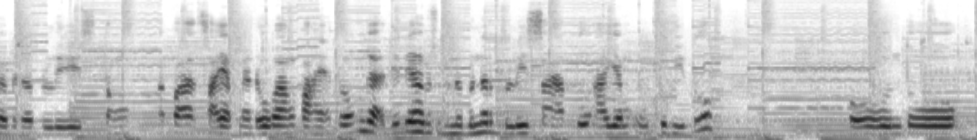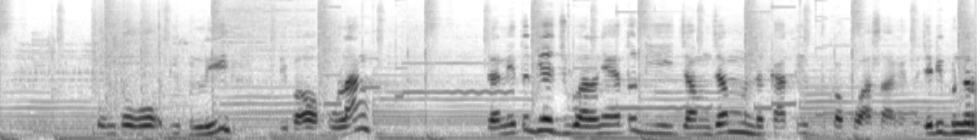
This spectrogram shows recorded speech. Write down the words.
nggak bisa beli setengah apa sayapnya doang pahanya doang nggak. Jadi harus bener-bener beli satu ayam utuh itu untuk untuk dibeli dibawa pulang. Dan itu dia jualnya itu di jam-jam mendekati buka puasa gitu. Jadi bener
